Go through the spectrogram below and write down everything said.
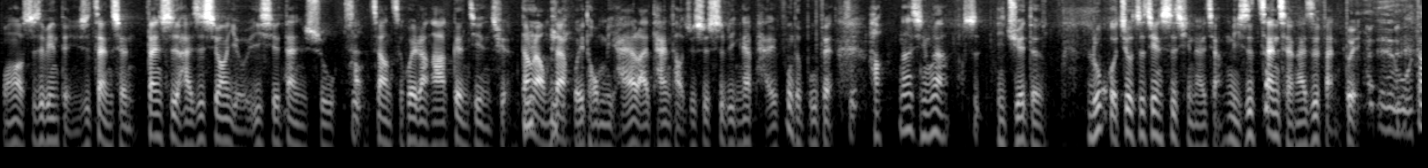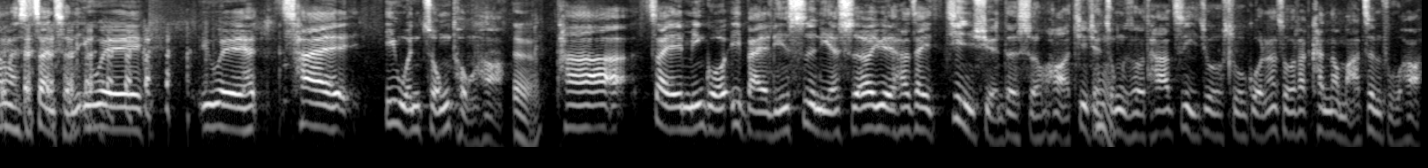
王老师这边等于是赞成，但是还是希望有一些淡书，好，这样子会让它更健全。当然，我们再回头，我们还要来探讨，就是是不是应该排富的部分。好，那请问老师，你觉得如果就这件事情来讲，你是赞成还是反对？呃，我当然是赞成，因为因为蔡英文总统哈，嗯，他。在民国一百零四年十二月，他在竞选的时候，哈，竞选总统的时候，他自己就说过，那时候他看到马政府哈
